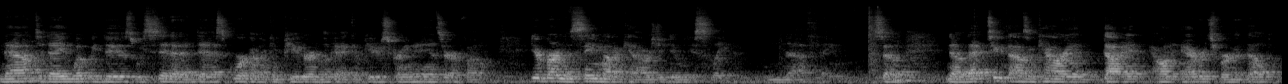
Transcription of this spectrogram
Now mm-hmm. today, what we do is we sit at a desk, work on a computer, and look at a computer screen and answer a phone. You're burning the same amount of calories you do when you sleep. Nothing. So, mm-hmm. No, that 2,000 calorie diet on average for an adult,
